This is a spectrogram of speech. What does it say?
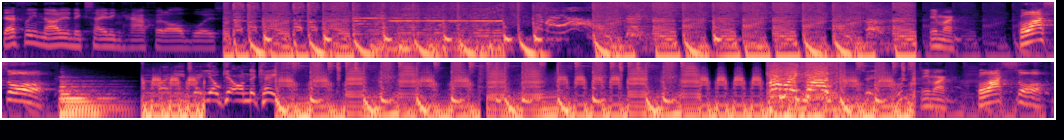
Definitely not an exciting half at all, boys. Neymar. Golazo! My DJ, yo, get on the case. Oh my god! Neymar. Golazo!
